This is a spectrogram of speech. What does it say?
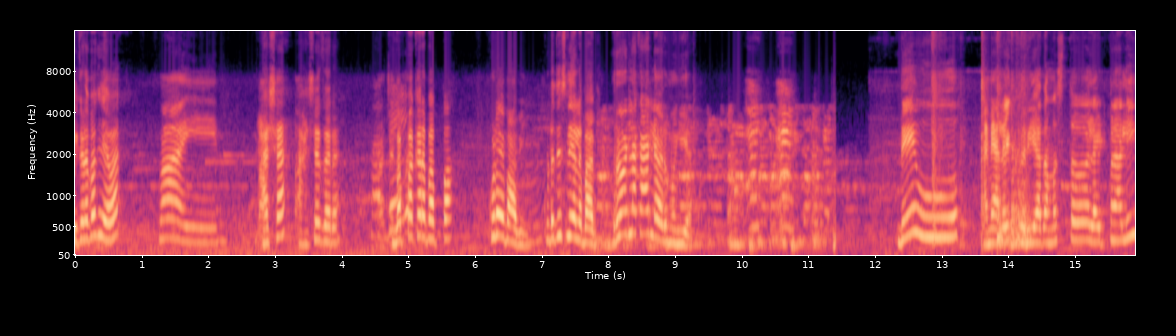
इकडे बघ देवा. आशा आशा जरा. बाप्पा करा बाप्पा. कुठे आहे भाभी? कुठे दिसली याला भाभी? रोडला काढल्यावर मग या. देऊ. आम्ही आलो घरी. आता मस्त लाइट पण आली.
